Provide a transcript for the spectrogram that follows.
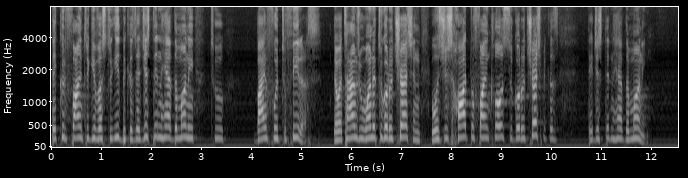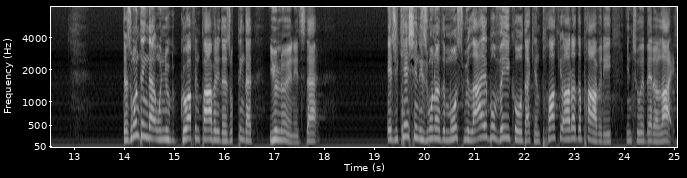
they could find to give us to eat because they just didn't have the money to buy food to feed us. There were times we wanted to go to church and it was just hard to find clothes to go to church because they just didn't have the money. There's one thing that when you grow up in poverty, there's one thing that you learn. It's that education is one of the most reliable vehicles that can pluck you out of the poverty into a better life.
